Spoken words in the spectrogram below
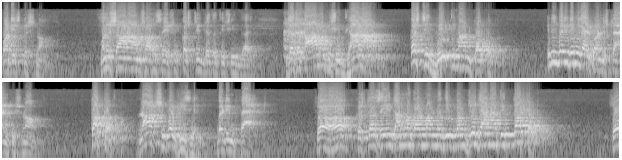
what is Krishna. Manusyanam sahasreshu kaschit jatati siddhaya जतताम अपिशुद्ध्याना कश्चित व्यक्तिमान तत्व it is very difficult to understand Krishna तत्व not superficial but in fact so Krishna से जन्म कर्म में दिव्यम जो जाना थी तत्व so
